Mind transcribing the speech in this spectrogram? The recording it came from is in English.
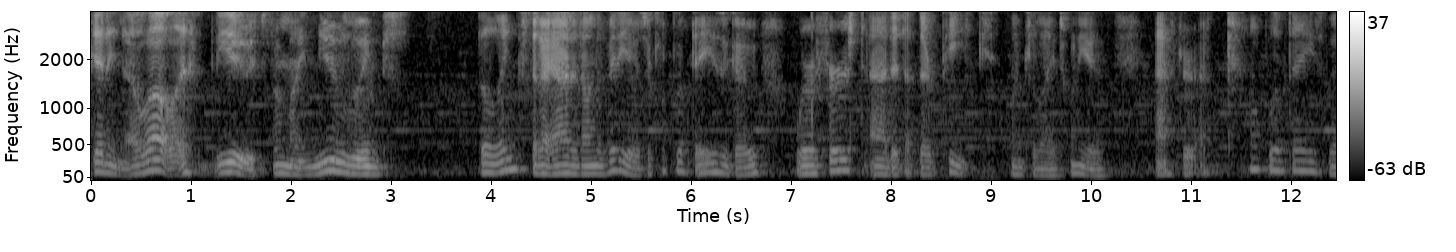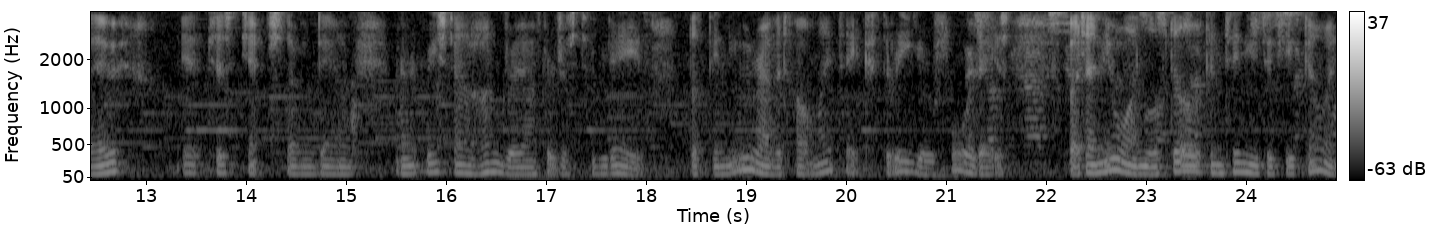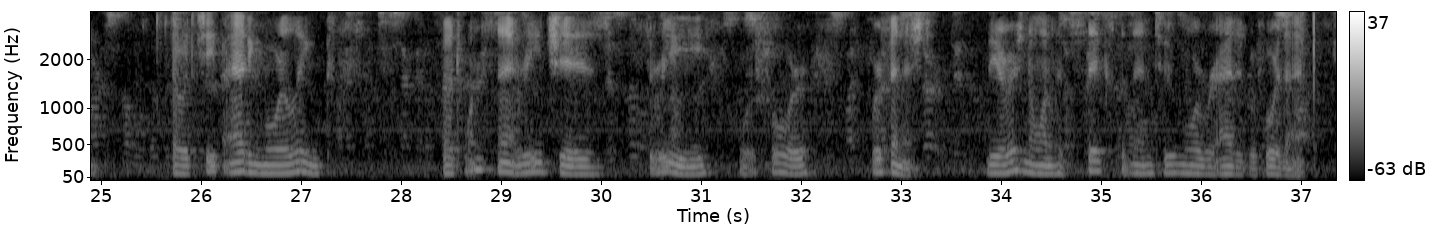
getting a lot less views for my new links. The links that I added on the videos a couple of days ago were first added at their peak on July 20th. After a couple of days though, it just kept slowing down and it reached 100 after just two days. But the new rabbit hole might take three or four days, but a new one will still continue to keep going. I would keep adding more links, but once that reaches 3 or 4, we're finished. The original one had 6, but then 2 more were added before that.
